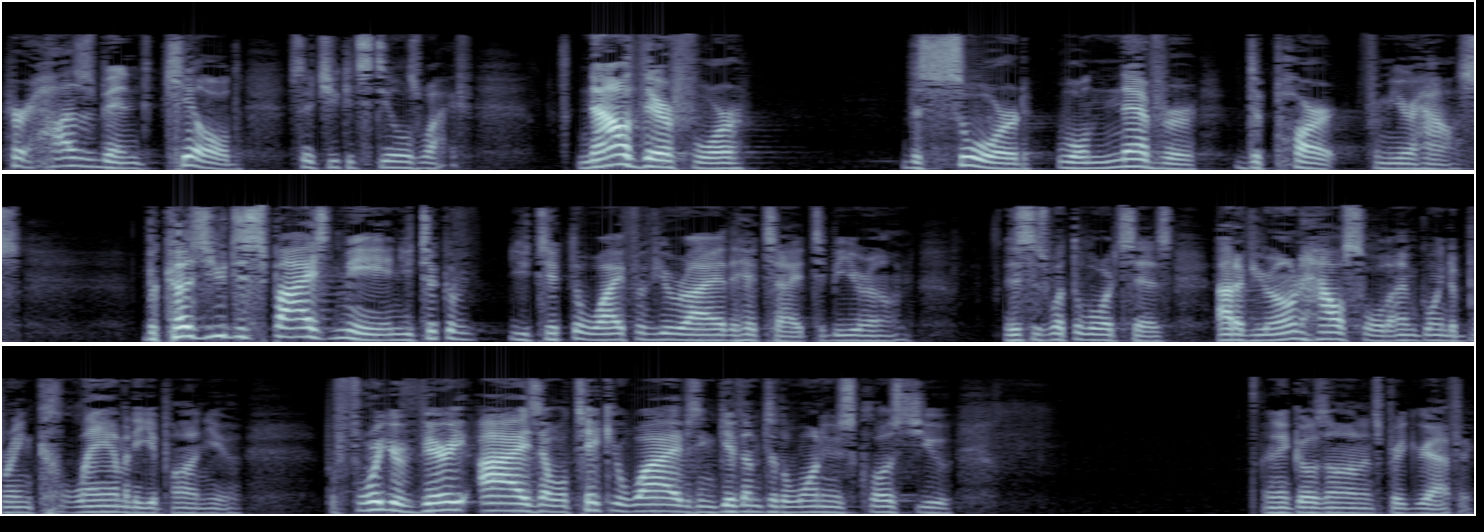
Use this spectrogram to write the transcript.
her husband killed so that you could steal his wife. Now, therefore, the sword will never depart from your house. Because you despised me and you took, a, you took the wife of Uriah the Hittite to be your own. This is what the Lord says. Out of your own household, I'm going to bring calamity upon you. Before your very eyes, I will take your wives and give them to the one who is close to you. And it goes on, it's pretty graphic.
